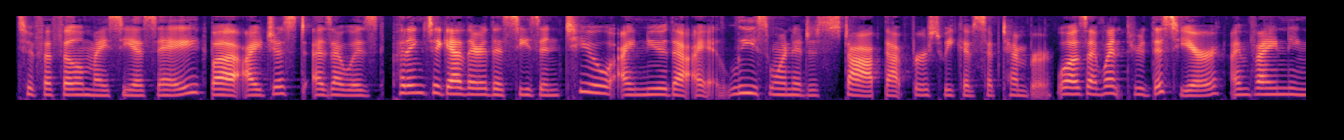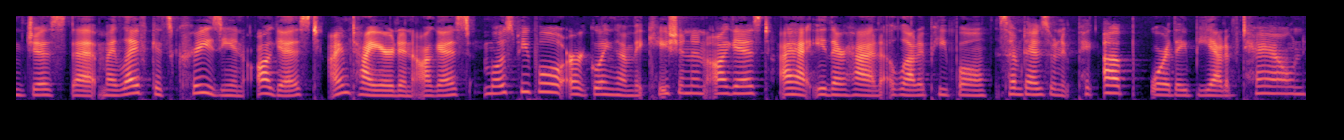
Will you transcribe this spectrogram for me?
to fulfill my CSA. But I just, as I was putting together the season two, I knew that I at least wanted to stop that first week of September. Well, as I went through this year, I'm finding just that my life gets crazy in August. I'm tired in August. Most people are going on vacation in August. I either had a lot of people sometimes when it picked up or they be out of town.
